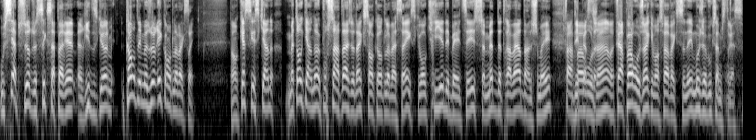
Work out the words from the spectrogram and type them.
aussi absurdes, je sais que ça paraît ridicule, mais contre les mesures et contre le vaccin. Donc, qu'est-ce qu'il y en a? Mettons qu'il y en a un pourcentage dedans qui sont contre le vaccin, qu'ils vont crier des bêtises, se mettre de travers dans le chemin, Faire des peur aux gens. ouais. faire peur aux gens qui vont se faire vacciner? Moi, j'avoue que ça me stresse.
